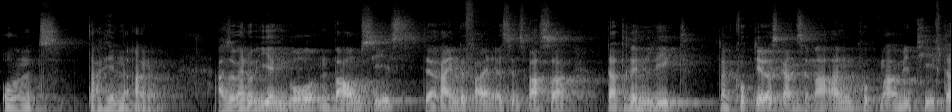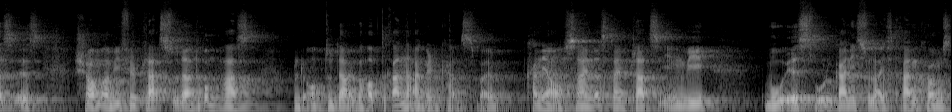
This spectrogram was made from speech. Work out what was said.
und dahin angeln. Also wenn du irgendwo einen Baum siehst, der reingefallen ist ins Wasser, da drin liegt, dann guck dir das Ganze mal an, guck mal, wie tief das ist, schau mal, wie viel Platz du da drum hast und ob du da überhaupt dran angeln kannst. Weil kann ja auch sein, dass dein Platz irgendwie wo ist, wo du gar nicht so leicht rankommst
